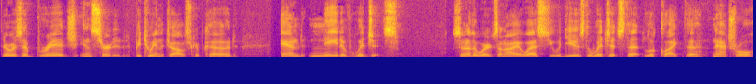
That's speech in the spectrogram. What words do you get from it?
there was a bridge inserted between the JavaScript code and native widgets. So, in other words, on iOS, you would use the widgets that look like the natural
